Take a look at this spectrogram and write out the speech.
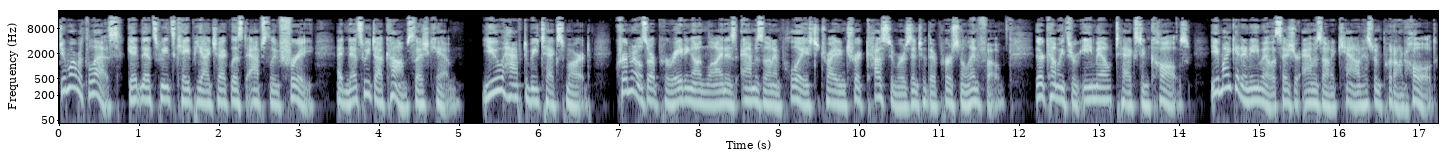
Do more with less. Get NetSuite's KPI checklist absolutely free at netsuite.com slash Kim. You have to be tech smart. Criminals are parading online as Amazon employees to try and trick customers into their personal info. They're coming through email, text, and calls. You might get an email that says your Amazon account has been put on hold,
